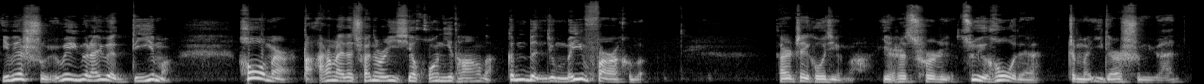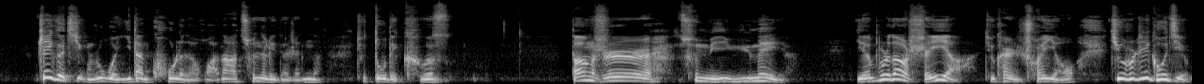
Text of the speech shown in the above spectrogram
因为水位越来越低嘛。后面打上来的全都是一些黄泥汤子，根本就没法喝。但是这口井啊，也是村里最后的这么一点水源。这个井如果一旦枯了的话，那村子里的人呢就都得渴死。当时村民愚昧呀，也不知道谁呀，就开始传谣，就说这口井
